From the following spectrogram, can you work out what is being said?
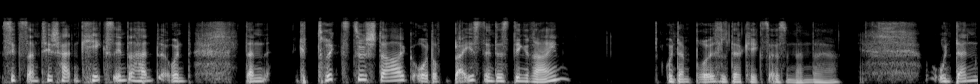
sitzt am Tisch, hat einen Keks in der Hand und dann drückt zu stark oder beißt in das Ding rein und dann bröselt der Keks auseinander. Ja. Und dann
